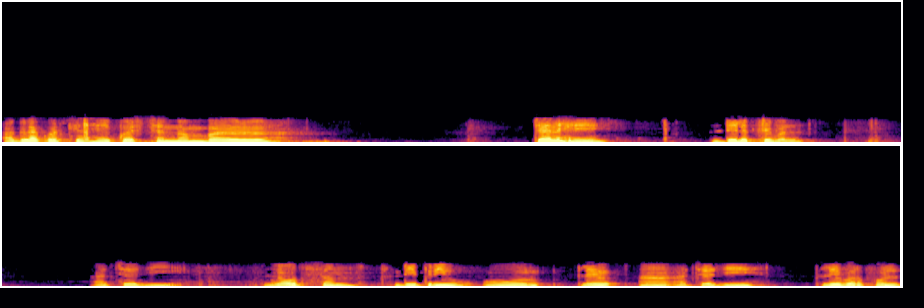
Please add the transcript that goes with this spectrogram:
अगला क्वेश्चन है क्वेश्चन नंबर टेन है डिलेक्टेबल अच्छा जी लॉडसम डिप्रीव और प्ले अच्छा जी फ्लेवरफुल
